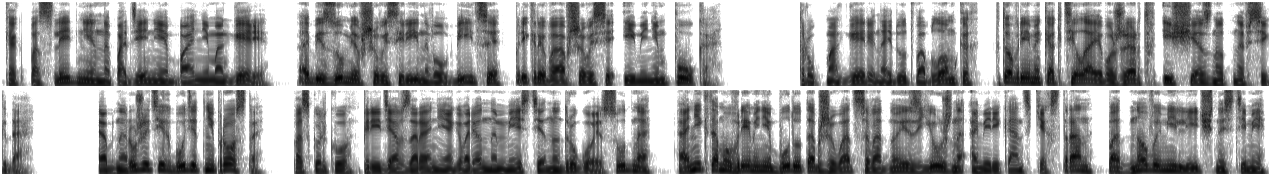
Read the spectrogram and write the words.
как последнее нападение Банни МакГерри, обезумевшего серийного убийцы, прикрывавшегося именем Пука. Труп МакГерри найдут в обломках, в то время как тела его жертв исчезнут навсегда. Обнаружить их будет непросто, поскольку, перейдя в заранее оговоренном месте на другое судно, они к тому времени будут обживаться в одной из южноамериканских стран под новыми личностями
